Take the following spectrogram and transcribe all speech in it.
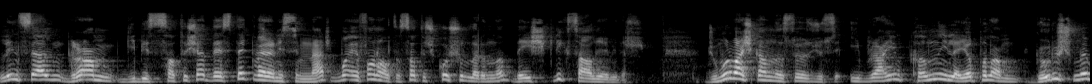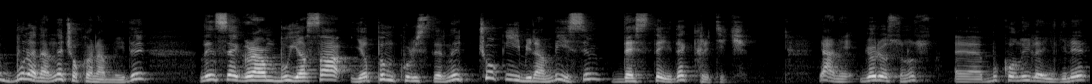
Lindsey Graham gibi satışa destek veren isimler bu F-16 satış koşullarında değişiklik sağlayabilir. Cumhurbaşkanlığı sözcüsü İbrahim Kalın ile yapılan görüşme bu nedenle çok önemliydi. Lindsey Graham bu yasa yapım kulislerini çok iyi bilen bir isim, desteği de kritik. Yani görüyorsunuz e, bu konuyla ilgili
